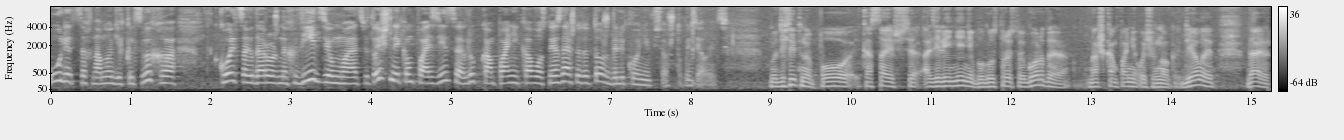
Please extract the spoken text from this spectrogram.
улицах, на многих кольцевых кольцах дорожных видим цветочные композиции от группы компании «Ковоз». Но я знаю, что это тоже далеко не все, что вы делаете. Но действительно, по касающейся озеленения, благоустройства города, наша компания очень много делает. Да,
